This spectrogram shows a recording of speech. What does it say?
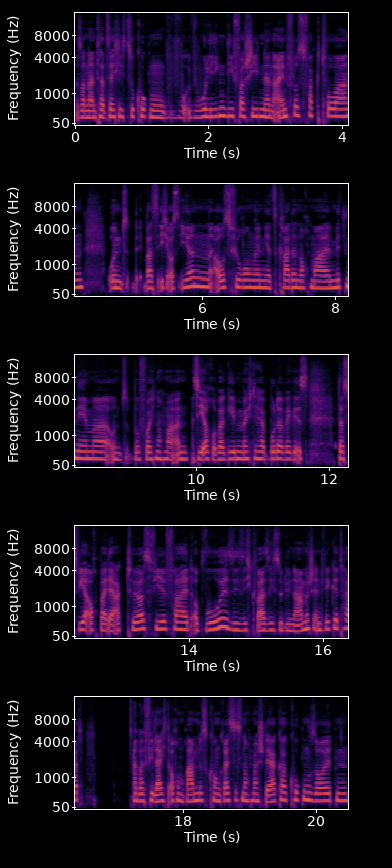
sondern tatsächlich zu gucken, wo, wo liegen die verschiedenen Einflussfaktoren. Und was ich aus Ihren Ausführungen jetzt gerade nochmal mitnehme und bevor ich nochmal an Sie auch übergeben möchte, Herr Buderwegge, ist, dass wir auch bei der Akteursvielfalt, obwohl sie sich quasi so dynamisch entwickelt hat, aber vielleicht auch im Rahmen des Kongresses noch mal stärker gucken sollten,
